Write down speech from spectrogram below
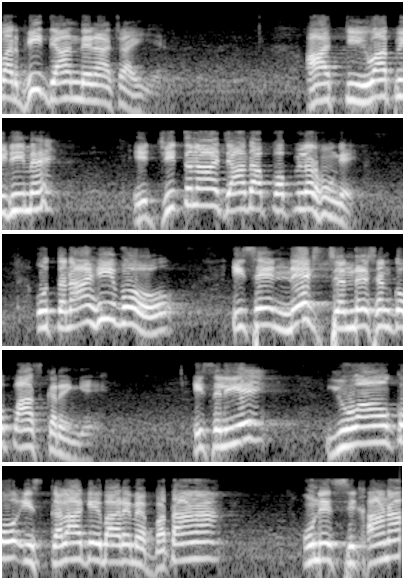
पर भी ध्यान देना चाहिए। आज की युवा पीढ़ी में ये जितना ज़्यादा पॉपुलर होंगे, उतना ही वो इसे नेक्स्ट जनरेशन को पास करेंगे। इसलिए युवाओं को इस कला के बारे में बताना, उन्हें सिखाना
